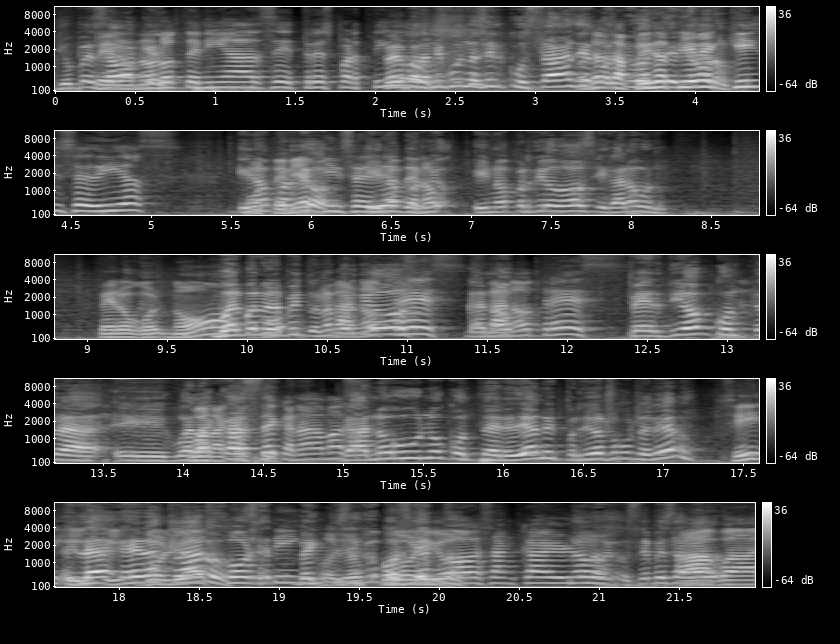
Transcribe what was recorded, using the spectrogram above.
Yo pensaba Pero no que, lo tenía hace tres partidos. pero para mí fue una circunstancia. O sea, el tiene anterior, 15 días. y no tenía perdió, 15 y días no de no. perdió, y no perdió dos y ganó uno. Pero gol- no. Vuelvo y le repito, no ganó perdió dos, tres. ganó- Ganó, tres. Perdió contra eh, Guanacaste, Guanacasteca, nada más. ganó uno contra Herediano y perdió otro contra Herediano. Sí, y, La- y era goleó claro, Sporting, 25%. goleó a San Carlos, No, no, usted pensaba-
